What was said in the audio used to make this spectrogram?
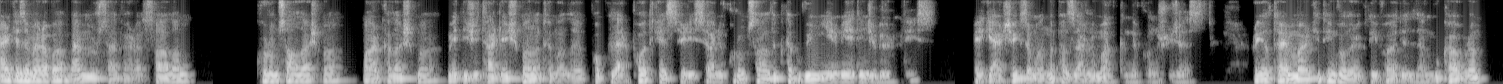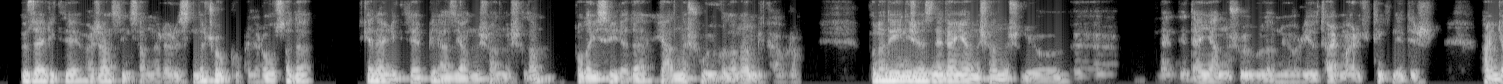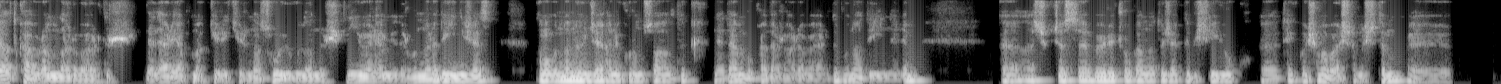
Herkese merhaba, ben Mürsel Ferhat Sağlam. Kurumsallaşma, markalaşma ve dijitalleşme ana temalı popüler podcast serisi yani kurumsallıkta bugün 27. bölümdeyiz. Ve gerçek zamanlı pazarlama hakkında konuşacağız. Real time marketing olarak da ifade edilen bu kavram özellikle ajans insanları arasında çok popüler olsa da genellikle biraz yanlış anlaşılan, dolayısıyla da yanlış uygulanan bir kavram. Buna değineceğiz. Neden yanlış anlaşılıyor? Neden yanlış uygulanıyor? Real time marketing nedir? Hangi alt kavramlar vardır, neler yapmak gerekir, nasıl uygulanır, niye önemlidir bunlara değineceğiz. Ama bundan önce hani kurumsallık neden bu kadar ara verdi buna değinelim. E, açıkçası böyle çok anlatacak da bir şey yok. E, tek başıma başlamıştım e,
